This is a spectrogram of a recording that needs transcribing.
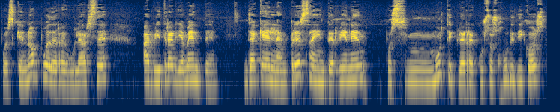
Pues que no puede regularse arbitrariamente, ya que en la empresa intervienen pues, múltiples recursos jurídicos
